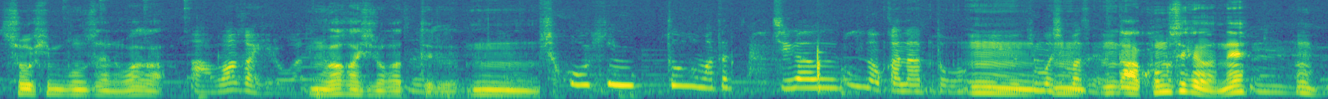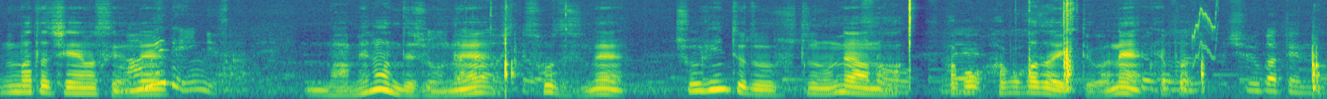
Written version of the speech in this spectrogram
商品盆栽の輪が。あ輪が広がってる、輪が広がってる。うん、商品とまた違うのかなとういうん気もしますけど、うん。あこの世界はね、うん。うん。また違いますよ豆ねでいいんですかね。豆なんでしょうね。そうですね。商品っていうと普通のねあの、箱箱飾りっていうかねやっぱ中華店の、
